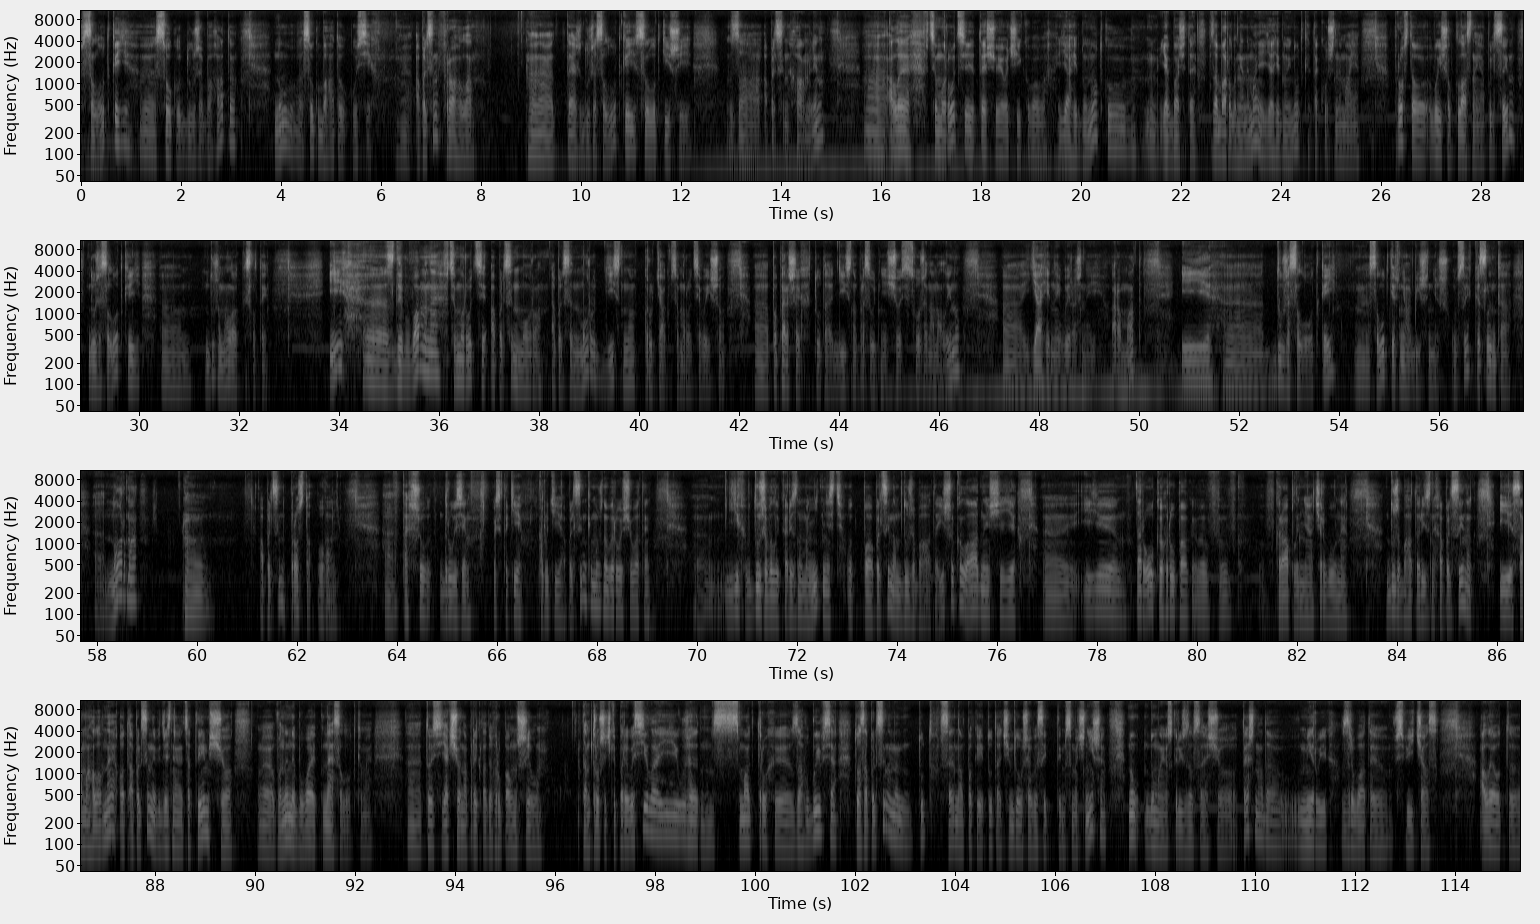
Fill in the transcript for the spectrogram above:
Солодкий, соку дуже багато. Ну, соку багато у всіх. Е, Апельсин фрагола теж дуже солодкий, солодкіший за апельсин Хамлін. Е, Але в цьому році те, що я очікував, ягідну нотку, ну, як бачите, забарвлення немає, ягідної нотки також немає. Просто вийшов класний апельсин, дуже солодкий, е, дуже мало кислоти. І е, здивував мене в цьому році апельсин Моро. Апельсин Моро дійсно крутяк в цьому році вийшов. Е, По-перше, тут дійсно присутнє щось схоже на малину, е, ягідний виражений аромат і е, дуже солодкий. Е, Солодкий в нього більше, ніж у всіх. Кислинка е, норма. Е, Апельсин просто огонь. Так що, друзі, ось такі круті апельсинки можна вирощувати. Е, Їх дуже велика різноманітність. От по апельсинам дуже багато. І шоколадний ще є, е, і тарока група е, вкраплення червоне. Дуже багато різних апельсинок. І саме головне, от апельсини відрізняються тим, що вони не бувають не солодкими. Е, Тобто, якщо, наприклад, група уншиву там трошечки перевисіла і вже смак трохи загубився, то з апельсинами тут все навпаки. Тут а чим довше висить, тим смачніше. Ну, думаю, скоріш за все, що теж треба в міру їх зривати в свій час. Але от е,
